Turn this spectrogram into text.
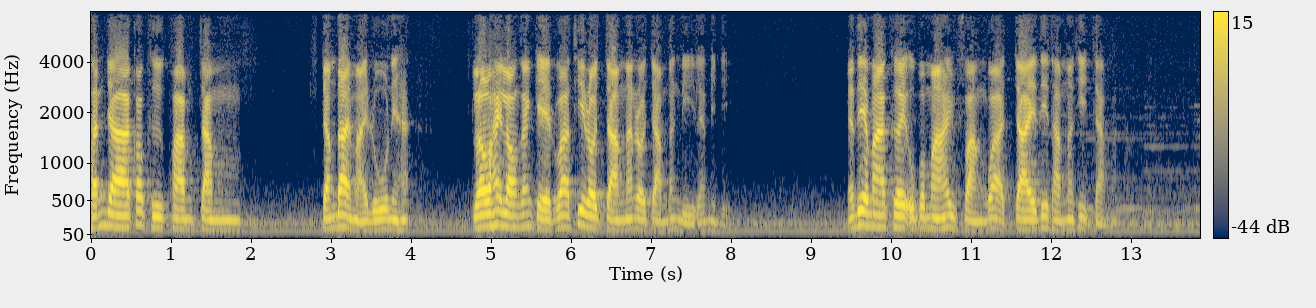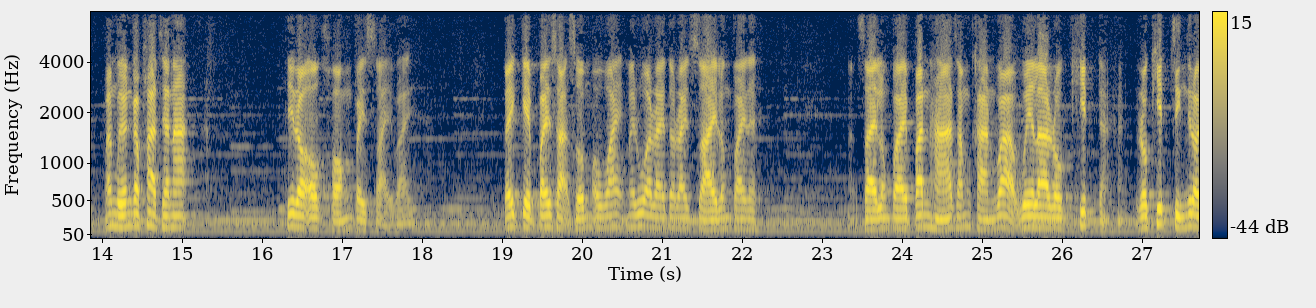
สัญญาก็คือความจำจำได้หมายรู้เนี่ยฮะเราให้ลองสังเกตว่าที่เราจำนั้นเราจำทั้งดีและไม่ดีอย่างที่มาเคยอุปมาให้ฟังว่าใจที่ทำหน้าที่จำมันเหมือนกับภาชนะที่เราเอาของไปใส่ไว้ ไปเก็บไปสะสมเอาไว้ ไม่รู้อะไรต่ออะไรใส่ลงไปเลย ใส่ลงไปปัญหาสำคัญว่าเวลาเราคิดนะเราคิดสิ่งที่เรา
